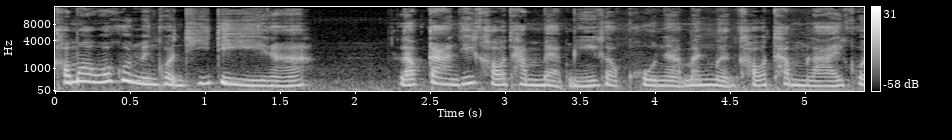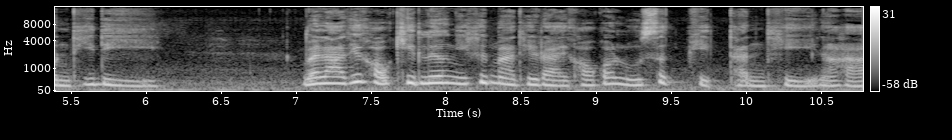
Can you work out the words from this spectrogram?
เขามองว่าคุณเป็นคนที่ดีนะ แล้วการที่เขาทำแบบนี้กับคุณอะ มันเหมือนเขาทำร้ายคนที่ดี เวลาที่เขาคิดเรื่องนี้ขึ้นมาทีไรเขาก็รู้สึกผิดทันทีนะคะ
